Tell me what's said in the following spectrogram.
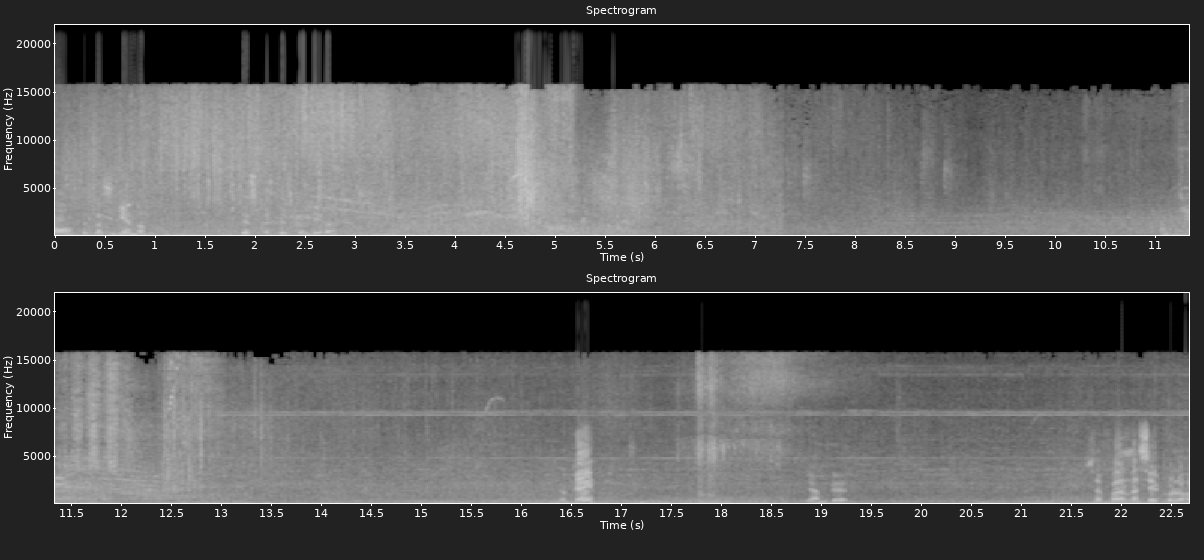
Oh, te están siguiendo. ¿Estoy, estoy escondido? Okay? Yeah, I'm good. Se fueron a círculo.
